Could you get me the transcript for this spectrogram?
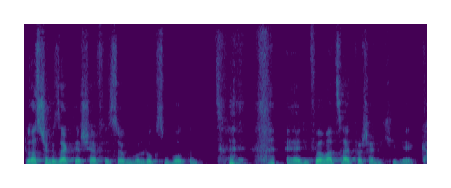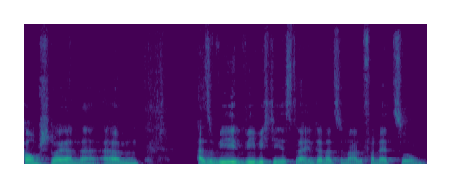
du hast schon gesagt, der Chef ist irgendwo in Luxemburg und äh, die Firma zahlt wahrscheinlich äh, kaum Steuern. Ne? Ähm, also wie, wie wichtig ist da internationale Vernetzung?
